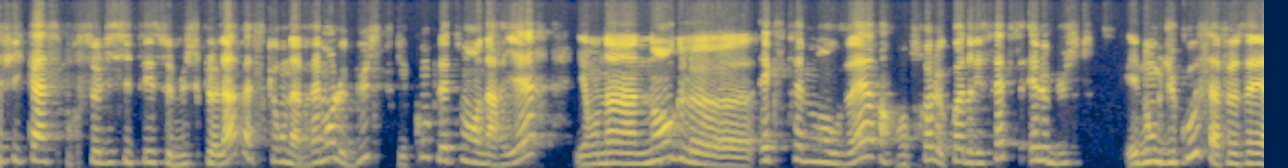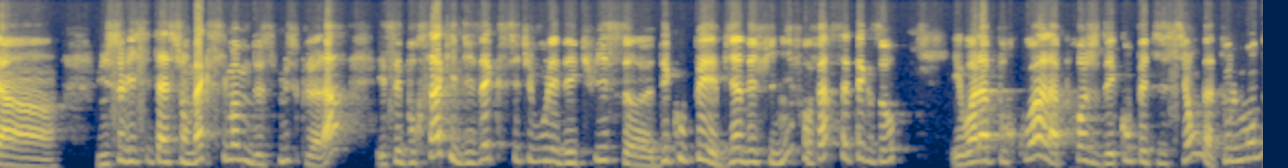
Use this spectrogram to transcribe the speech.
efficace pour solliciter ce muscle-là parce qu'on a vraiment le buste qui est complètement en arrière et on a un angle euh, extrêmement ouvert entre le quadriceps et le buste. Et donc, du coup, ça faisait une sollicitation maximum de ce muscle-là. Et c'est pour ça qu'il disait que si tu voulais des cuisses euh, découpées et bien définies, il faut faire cet exo. Et voilà pourquoi, à l'approche des compétitions, bah, tout le monde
